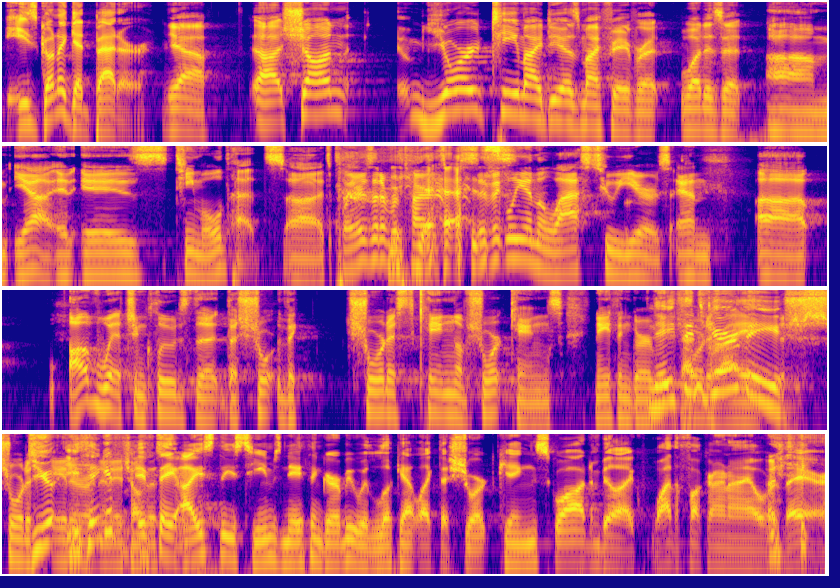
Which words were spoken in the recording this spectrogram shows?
he's gonna get better. Yeah. Uh, Sean, your team idea is my favorite. What is it? Um, yeah, it is Team Old Heads. Uh, it's players that have retired Yes. specifically in the last two years, and uh, of which includes the the short the shortest king of short kings, Nathan Gerbe. Nathan Shortest- Gerbe. the shortest. Do you, you think in if, NHL if they history. ice these teams, Nathan Gerbe would look at like the short king squad and be like, "Why the fuck aren't I over there?"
